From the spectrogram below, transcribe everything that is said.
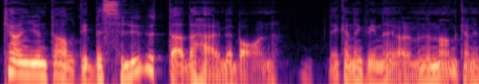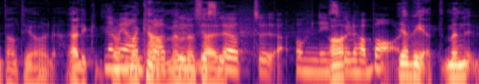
kan ju inte alltid besluta det här med barn. Det kan en kvinna göra, men en man kan inte alltid göra det. Eller, klart Nej, men jag man kan, men du så här- beslöt eh, om ni Ja, skulle ha barn. Jag vet, men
